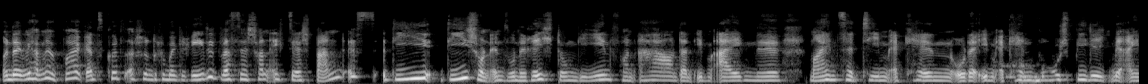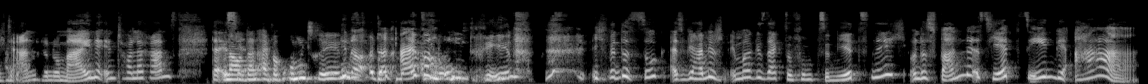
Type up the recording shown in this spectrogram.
Und wir haben ja vorher ganz kurz auch schon drüber geredet, was ja schon echt sehr spannend ist, die, die schon in so eine Richtung gehen von, ah, und dann eben eigene Mindset-Themen erkennen oder eben erkennen, wo spiegelt mir eigentlich der andere nur meine Intoleranz. Da genau, ist ja, dann einfach umdrehen. Genau, und dann einfach umdrehen. Ich finde das so, also wir haben ja schon immer gesagt, so funktioniert's nicht. Und das Spannende ist, jetzt sehen wir, ah,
